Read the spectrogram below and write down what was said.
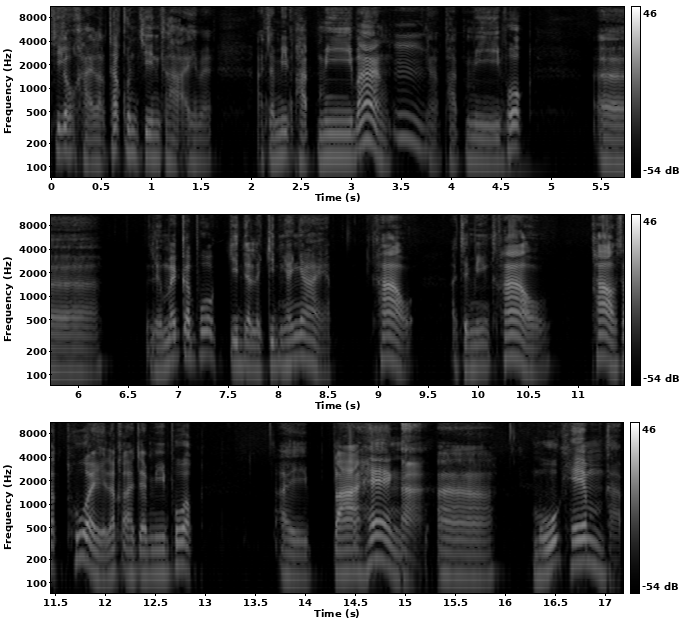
ที่เขาขายหลักถ้าคนจีนขายใช่ไหมอาจจะมีผัดหมีบ้างอืมอะผัดหมีพวกเอ่อหรือไม่ก็พวกกินอะไรกินง่ายๆครับข้าวอาจจะมีข้าวข้าวสักถ้วย แล้วก็อาจจะมีพวก ไอปลาแห้งอ่าอ่าหมูเค็มครับ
